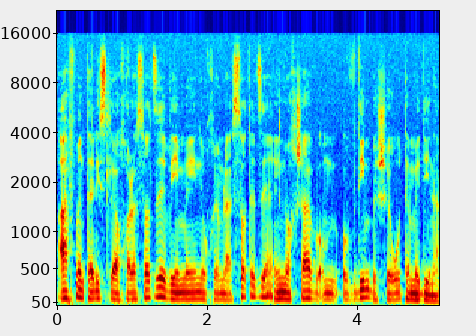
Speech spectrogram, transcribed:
אף מנטליסט לא יכול לעשות זה, ואם היינו יכולים לעשות את זה, היינו עכשיו עובדים בשירות המדינה.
